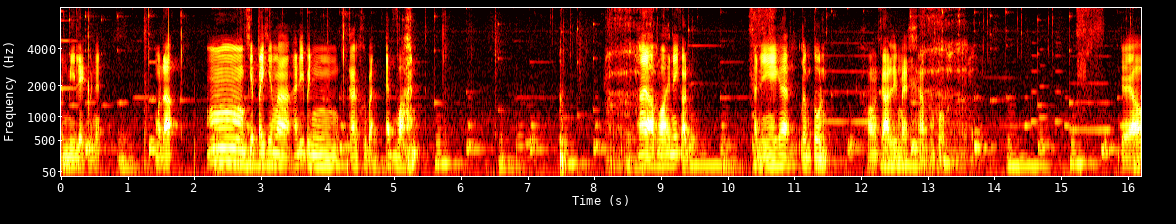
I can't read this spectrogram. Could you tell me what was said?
มันมีเหล็กไหมเนี่ยหมดแล้ว อืม คิดไปคิดมา อันนี้เป็นการขุดแบบแอดวานซ์ให้เอาพอให้นี้ก่อน อันนี้แค่เริ่มต้นของการเล่นไมค์ครับผมผมเดี๋ยว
